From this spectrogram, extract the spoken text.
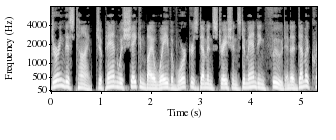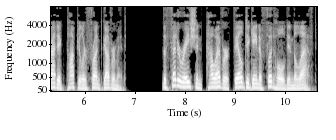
During this time, Japan was shaken by a wave of workers' demonstrations demanding food and a democratic Popular Front government. The federation, however, failed to gain a foothold in the left.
